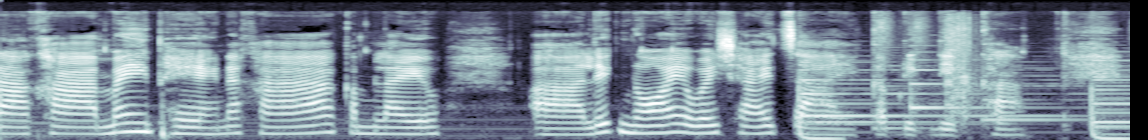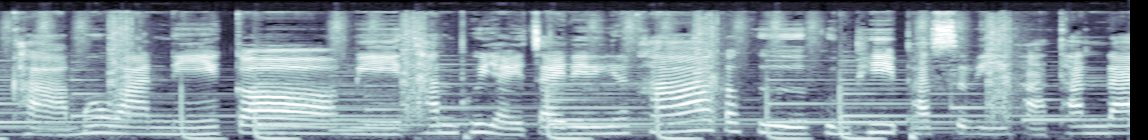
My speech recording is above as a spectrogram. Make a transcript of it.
ราคาไม่แพงนะคะกำไร เล็กน้อยเอาไว้ใช้จ่ายกับเด็กๆค่ะ ค่ะเมื่อวานนี้ก็มีท่านผู้ใหญ่ใจดีนะคะ ก็คือคุณพี่พัสวีค่ะ ท่านได้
